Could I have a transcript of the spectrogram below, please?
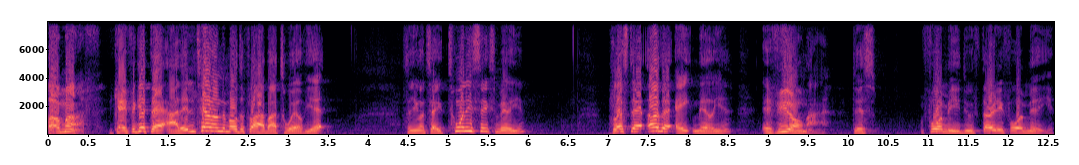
a month. You can't forget that. I didn't tell them to multiply by 12 yet. So you're gonna take 26 million plus that other 8 million, if you don't mind. Just for me, do 34 million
